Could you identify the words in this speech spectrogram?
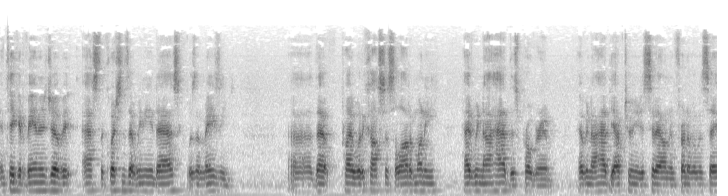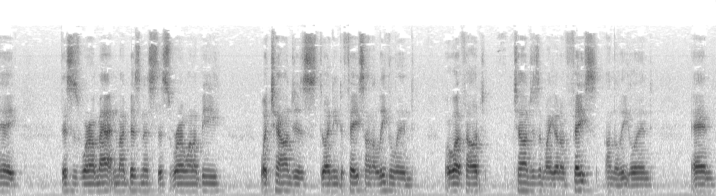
and take advantage of it, ask the questions that we needed to ask was amazing. Uh, that probably would have cost us a lot of money had we not had this program, had we not had the opportunity to sit down in front of them and say, hey, this is where I'm at in my business, this is where I want to be, what challenges do I need to face on the legal end, or what challenges am I going to face on the legal end, and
